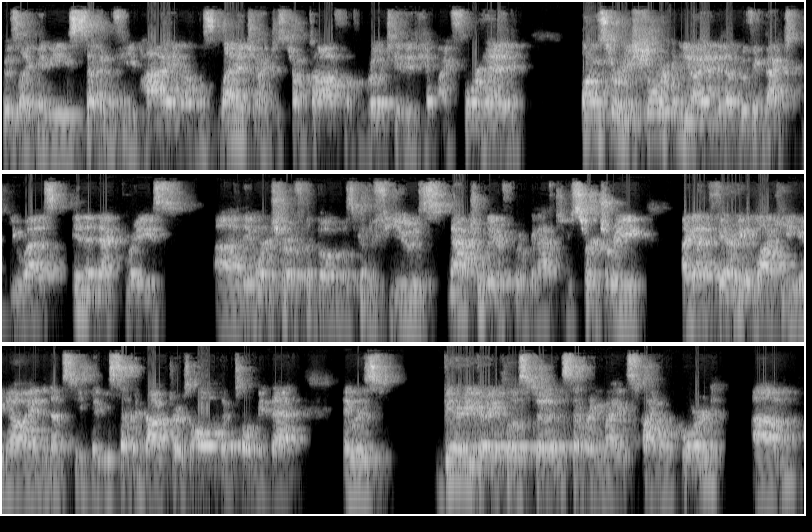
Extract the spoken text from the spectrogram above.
it was like maybe seven feet high on this ledge. I just jumped off, over rotated, hit my forehead. Long story short, you know, I ended up moving back to the US in a neck brace. Uh, they weren't sure if the bone was going to fuse naturally or if we were going to have to do surgery. I got very lucky, you know, I ended up seeing maybe seven doctors. All of them told me that it was very, very close to severing my spinal cord. Um,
